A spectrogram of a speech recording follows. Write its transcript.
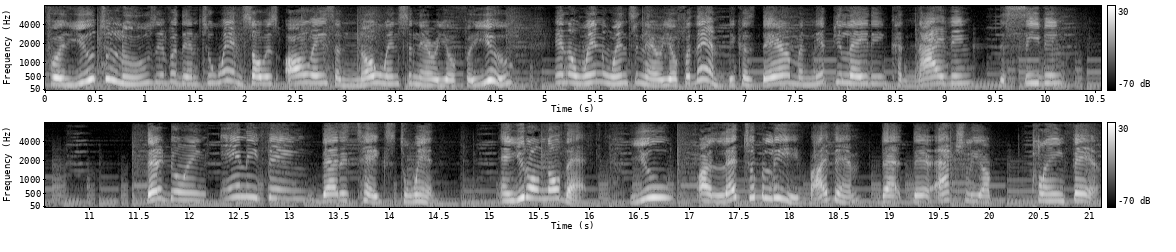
For you to lose and for them to win. So it's always a no win scenario for you and a win win scenario for them because they're manipulating, conniving, deceiving. They're doing anything that it takes to win. And you don't know that you are led to believe by them that they actually are playing fair,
